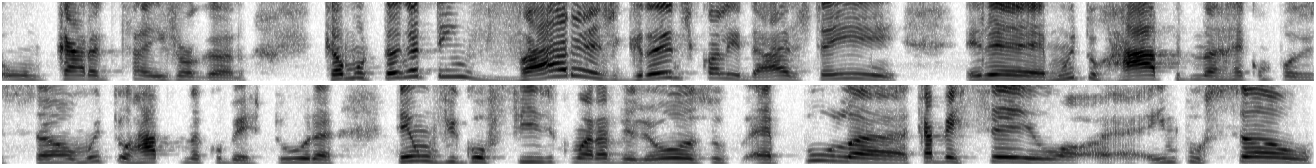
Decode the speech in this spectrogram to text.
um, cara de sair jogando. Camutanga tem várias grandes qualidades, tem ele é muito rápido na recomposição, muito rápido na cobertura, tem um vigor físico maravilhoso, é, pula, cabeceio, é, impulsão,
